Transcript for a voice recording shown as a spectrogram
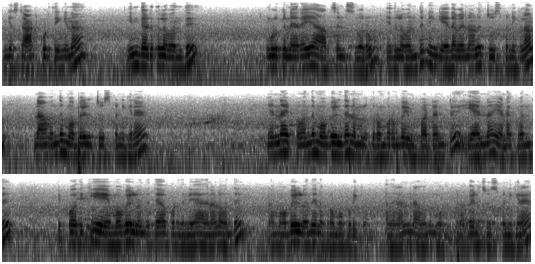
இங்கே ஸ்டார்ட் கொடுத்தீங்கன்னா இந்த இடத்துல வந்து உங்களுக்கு நிறைய ஆப்ஷன்ஸ் வரும். இதில் வந்து நீங்கள் எதை வேணாலும் சூஸ் பண்ணிக்கலாம். நான் வந்து மொபைல் சூஸ் பண்ணிக்கிறேன். ஏன்னா இப்போ வந்து மொபைல் தான் நம்மளுக்கு ரொம்ப ரொம்ப இம்பார்ட்டண்ட்டு ஏன்னா எனக்கு வந்து இப்போதைக்கு மொபைல் வந்து தேவைப்படுது இல்லையா? அதனால் வந்து நான் மொபைல் வந்து எனக்கு ரொம்ப பிடிக்கும். அதனால் நான் வந்து மொ மொபைல் சூஸ் பண்ணிக்கிறேன்.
